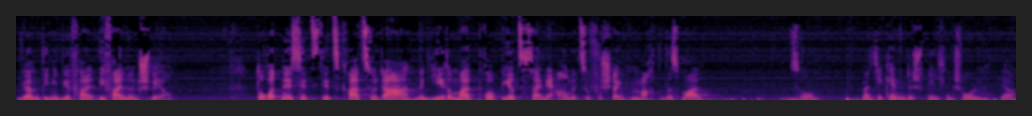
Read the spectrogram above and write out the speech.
Wir haben Dinge, die fallen uns schwer. Der Rodney sitzt jetzt gerade so da. Wenn jeder mal probiert, seine Arme zu verschränken, macht er das mal. So, manche kennen das Spielchen schon. Ja.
